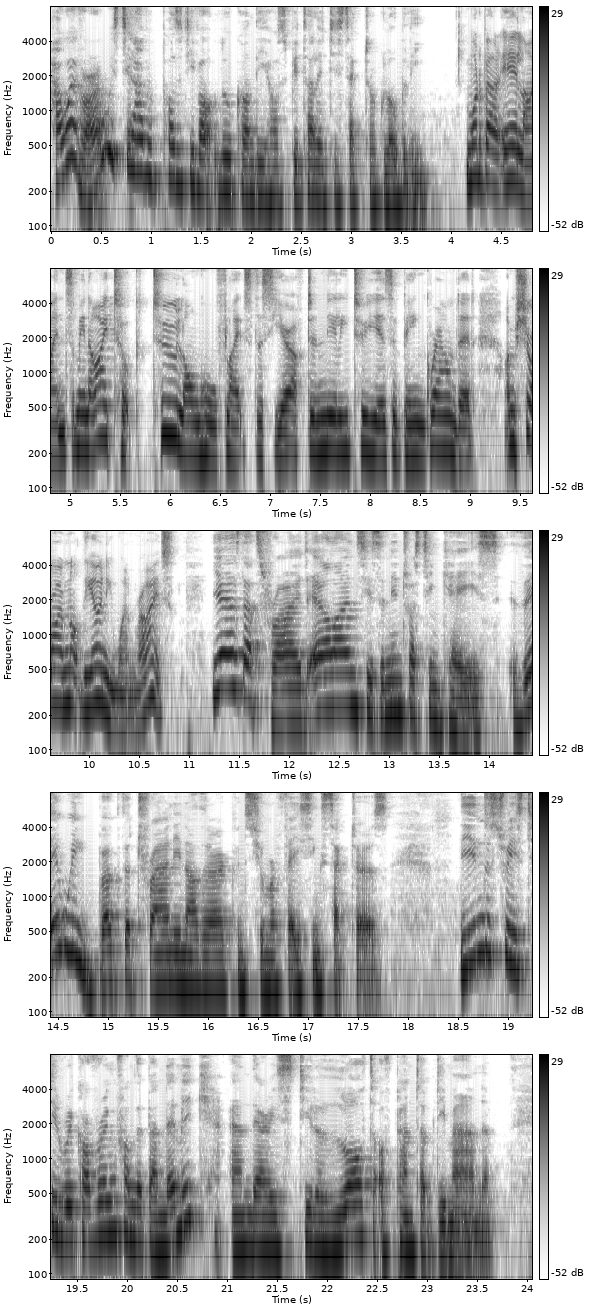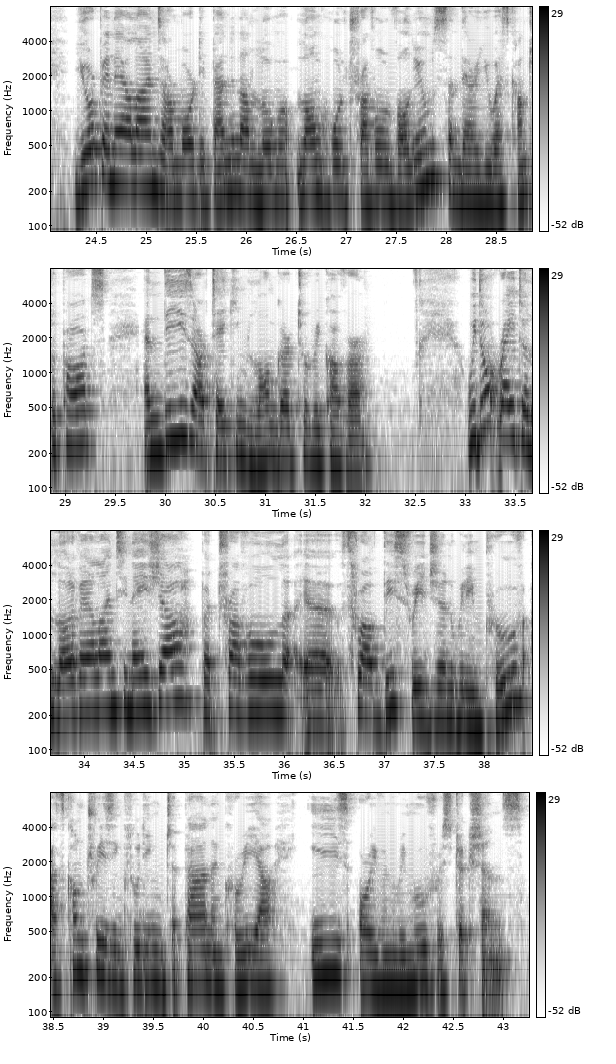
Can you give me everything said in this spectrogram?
However, we still have a positive outlook on the hospitality sector globally. What about airlines? I mean, I took two long haul flights this year after nearly two years of being grounded. I'm sure I'm not the only one, right? Yes, that's right. Airlines is an interesting case. They will buck the trend in other consumer facing sectors. The industry is still recovering from the pandemic and there is still a lot of pent up demand. European airlines are more dependent on long, haul travel volumes than their US counterparts, and these are taking longer to recover. We don't rate a lot of airlines in Asia, but travel uh, throughout this region will improve as countries including Japan and Korea ease or even remove restrictions.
